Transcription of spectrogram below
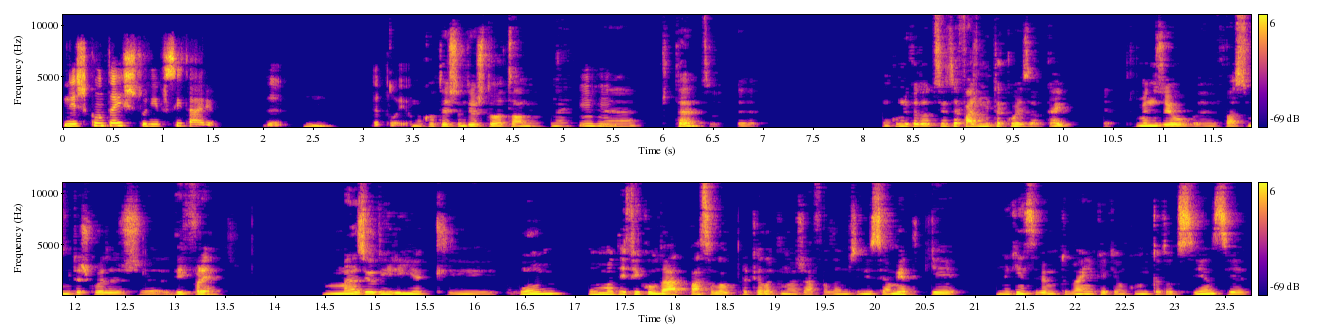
neste contexto universitário de, hum. de, apoio. No contexto onde eu estou atualmente, não é? Uhum. Uh, portanto, uh, um comunicador de ciência faz muita coisa, ok? Pelo menos eu faço muitas coisas diferentes. Mas eu diria que, um, uma dificuldade passa logo por aquela que nós já falamos inicialmente, que é ninguém saber muito bem o que é que é um comunicador de ciência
